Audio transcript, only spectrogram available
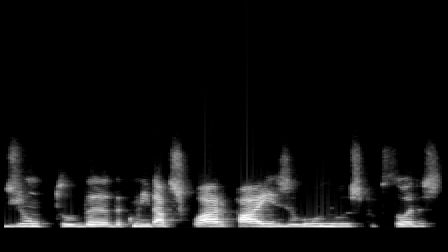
junto da, da comunidade escolar, pais, alunos, professores,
